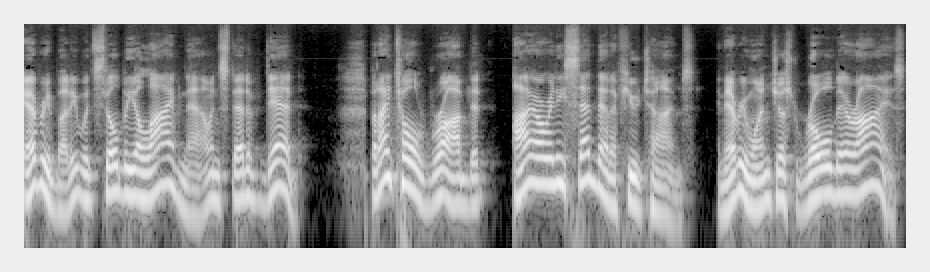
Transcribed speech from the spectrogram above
everybody would still be alive now instead of dead. But I told Rob that I already said that a few times, and everyone just rolled their eyes.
